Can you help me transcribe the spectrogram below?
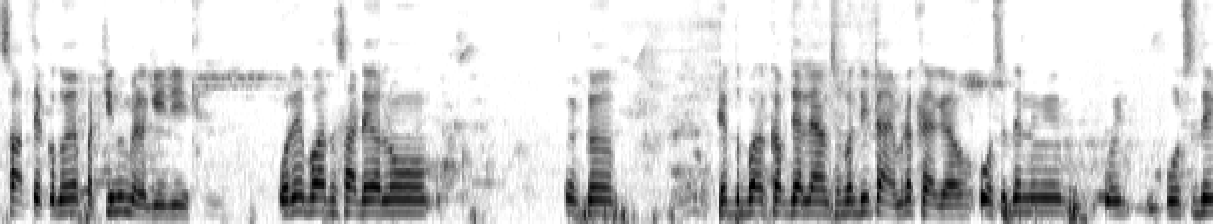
7 1 2025 ਨੂੰ ਮਿਲ ਗਈ ਜੀ। ਉਹਦੇ ਬਾਅਦ ਸਾਡੇ ਵੱਲੋਂ ਇੱਕ ਫਿਰ ਦੁਬਾਰਾ ਕਬਜ਼ਾ ਲੈਣ ਸੰਬੰਧੀ ਟਾਈਮ ਰੱਖਿਆ ਗਿਆ। ਉਸ ਦਿਨ ਵੀ ਕੋਈ ਪੁਲਿਸ ਦੇ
